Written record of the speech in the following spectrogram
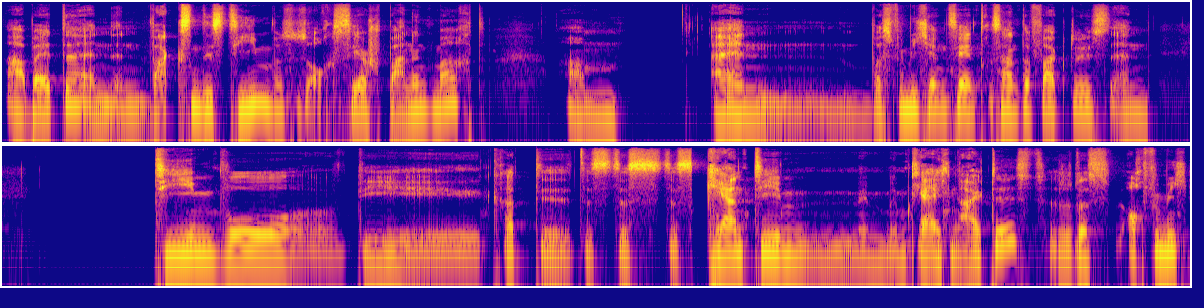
arbeite, ein, ein wachsendes Team, was es auch sehr spannend macht. Ähm, ein, was für mich ein sehr interessanter Faktor ist, ein Team, wo die gerade das, das, das Kernteam im, im, gleichen Alter ist. Also das auch für mich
